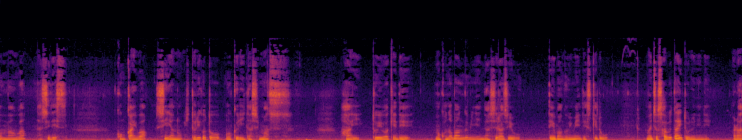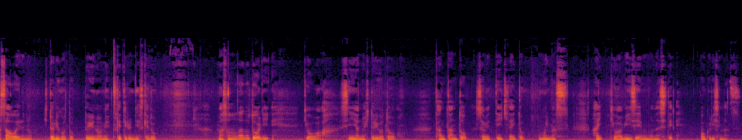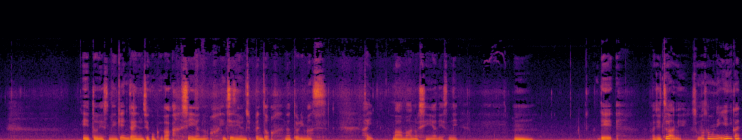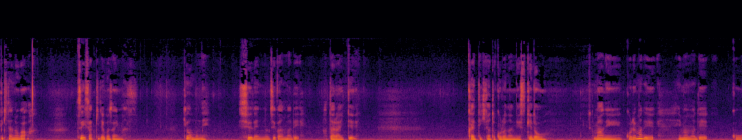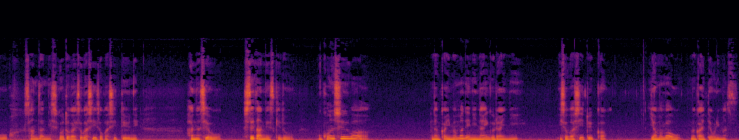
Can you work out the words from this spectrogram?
こんばんはなしです。今回は深夜の独り言をお送りいたします。はいというわけで、まあ、この番組ね「なしラジオ」っていう番組名ですけど、まあ、一応サブタイトルにね「アラサー OL の独り言」というのをねつけてるんですけどまあその名の通り今日は深夜の独り言を淡々と喋っていきたいと思います。はい今日は BGM もなしでお送りします。えっ、ー、とですね現在の時刻が深夜の1時40分となっております。はい。まあまあの深夜ですね。うん。で、まあ、実はねそもそもね家に帰ってきたのがついさっきでございます。今日もね終電の時間まで働いて帰ってきたところなんですけどまあねこれまで今までこう散々ね仕事が忙しい忙しいっていうね話をしてたんですけど今週はなんか今までにないぐらいに忙しいというか山場を迎えております。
